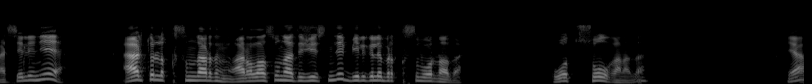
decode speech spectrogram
Мәселе не? Әртүрлі қысымдардың араласу нәтижесінде белгілі бір қысым орнады. Вот сол ғана да. Иә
